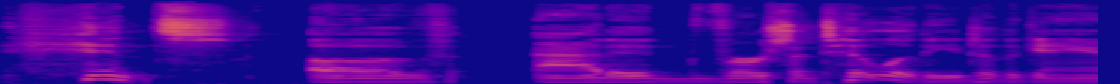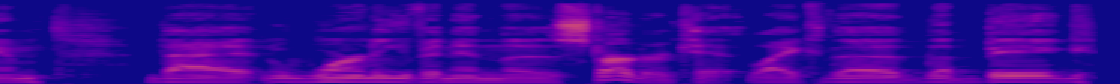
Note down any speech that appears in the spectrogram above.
hints of added versatility to the game that weren't even in the starter kit like the the big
